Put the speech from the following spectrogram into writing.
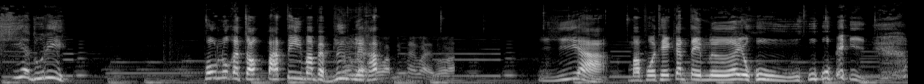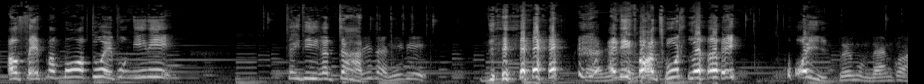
เฮียดูดิพวกลูกกระจอกปาร์ตี้มาแบบลืมเลยครับไม่ใช่ไหวปะ เฮียมาโปรเทคกันเต็มเลย โอ้โหยเอาเซตมามอบด้วยพวกนี้นี่ ใจดีกันจัดพี่แต่นี่พี่เย้ไอ้นี่ขอชุดเลย โอ้ยเพื่อนผมแรงกว่า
